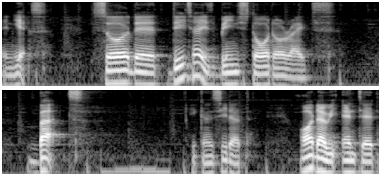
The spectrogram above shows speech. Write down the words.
and yes. So the data is being stored all right. But you can see that all that we entered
